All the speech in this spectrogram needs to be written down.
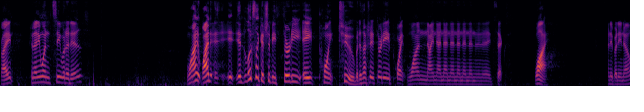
right? Can anyone see what it is? Why, why, it, it looks like it should be 38.2, but it's actually 38.199999996. Why? Anybody know?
